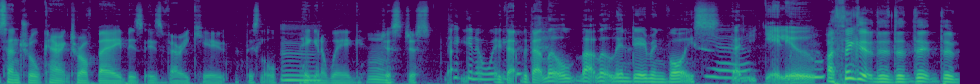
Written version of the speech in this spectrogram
central character of Babe is, is very cute. This little pig in a wig, Mm. just just Pig in a with wig. that with that little that little endearing voice. That yellow. I think it, the, the, the, the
